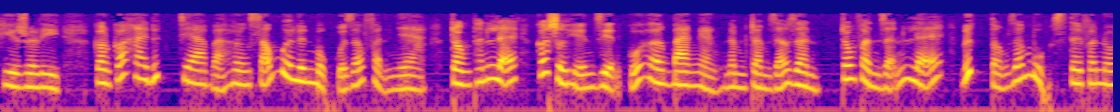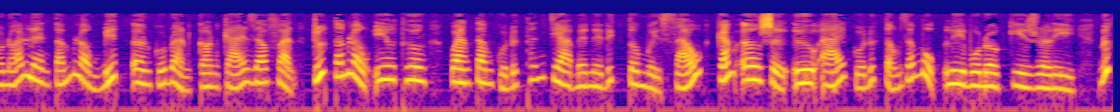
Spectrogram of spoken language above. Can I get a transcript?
Kirili, còn có hai đức cha và hơn 60 linh mục của giáo phận nhà. Trong thánh lễ có sự hiện diện của hơn 3.500 giáo dân. Trong phần dẫn lễ, Đức Tổng giám mục Stefano nói lên tấm lòng biết ơn của đoàn con cái giáo phận trước tấm lòng yêu thương, quan tâm của Đức Thánh Cha Benedicto XVI, cảm ơn sự ưu ái của Đức Tổng giám mục Libodo Kirili. Đức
